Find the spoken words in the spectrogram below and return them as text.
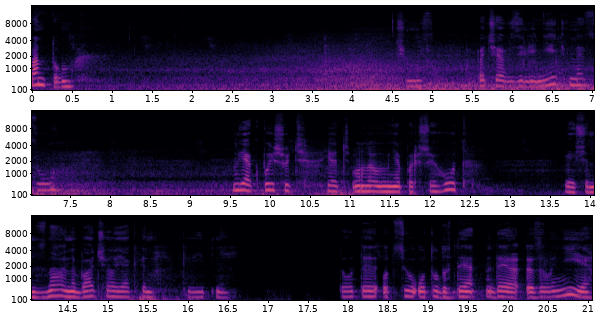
Фантом. Чомусь почав зеленеть внизу. Ну, як пишуть, я, воно у мене перший год. Я ще не знаю, не бачила, як він квітне. То от, е, оцю, отут, де, де зеленіє,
